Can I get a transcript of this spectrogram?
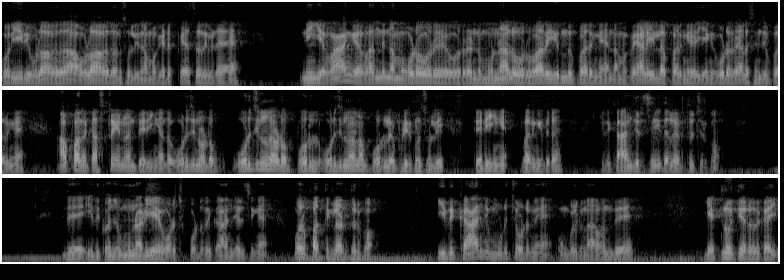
கொரியர் இவ்வளோ ஆகுதோ அவ்வளோ ஆகுதோன்னு சொல்லி நம்மக்கிட்ட பேசுறதை விட நீங்கள் வாங்க வந்து நம்ம கூட ஒரு ஒரு ரெண்டு மூணு நாள் ஒரு வாரம் இருந்து பாருங்கள் நம்ம வேலையில் பாருங்கள் எங்கள் கூட வேலை செஞ்சு பாருங்கள் அப்போ அந்த கஷ்டம் என்னன்னு தெரியுங்க. அந்த ஒரிஜினலோட ஒரிஜினலோட பொருள் ஒரிஜினலான பொருள் எப்படி இருக்குன்னு சொல்லி தெரியுங்க. பாருங்க இதில். இது காஞ்சிருச்சு. இதெல்லாம் எடுத்து வச்சுருக்கோம். இது இது கொஞ்சம் முன்னாடியே உடச்சி போட்டது காஞ்சிருச்சுங்க. ஒரு பத்து கிலோ எடுத்திருக்கோம். இது காஞ்சி முடித்த உடனே உங்களுக்கு நான் வந்து எட்நூற்றி அறுபது காய்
